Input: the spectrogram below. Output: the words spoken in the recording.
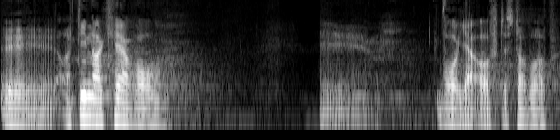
Øh, og det er nok her, hvor, øh, hvor jeg ofte stopper op.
